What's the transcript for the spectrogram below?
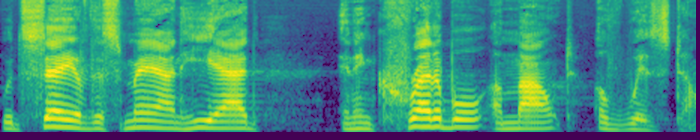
would say of this man, he had an incredible amount of wisdom.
